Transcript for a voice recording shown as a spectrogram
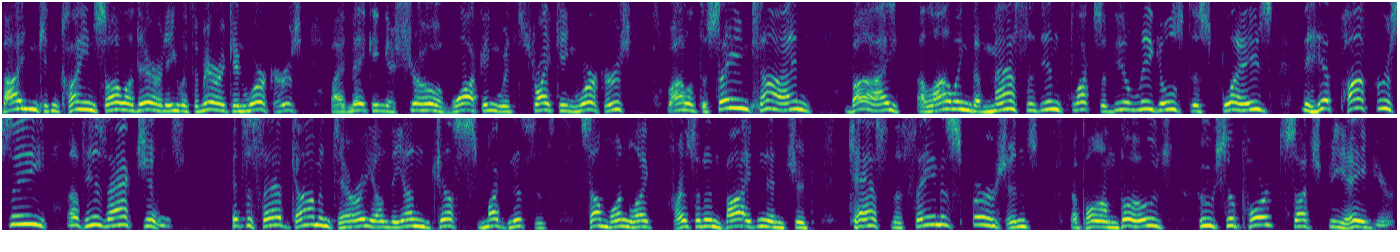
Biden can claim solidarity with American workers by making a show of walking with striking workers, while at the same time, by allowing the massive influx of illegals displays the hypocrisy of his actions. It's a sad commentary on the unjust smugness of someone like President Biden and should cast the same aspersions upon those who support such behavior.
